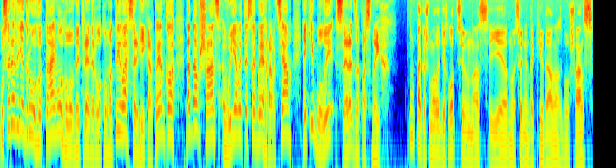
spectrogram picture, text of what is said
У середині другого тайму головний тренер локомотива Сергій Карпенко надав шанс виявити себе гравцям, які були серед запасних. Ну, також молоді хлопці у нас є. Ну, сьогодні такий да, у нас був шанс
